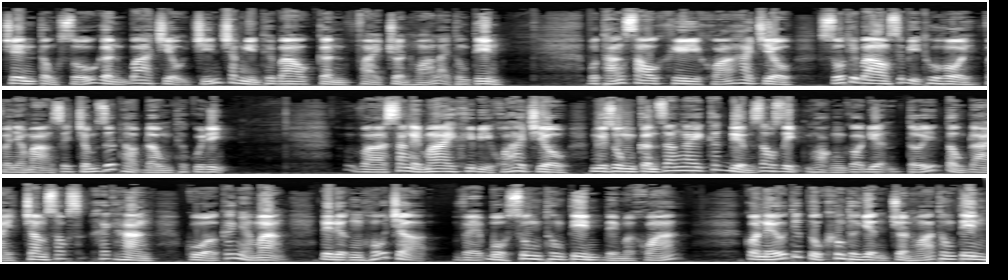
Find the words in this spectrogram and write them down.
trên tổng số gần 3 triệu 900 nghìn thuê bao cần phải chuẩn hóa lại thông tin. Một tháng sau khi khóa hai chiều, số thuê bao sẽ bị thu hồi và nhà mạng sẽ chấm dứt hợp đồng theo quy định. Và sang ngày mai khi bị khóa hai chiều, người dùng cần ra ngay các điểm giao dịch hoặc gọi điện tới tổng đài chăm sóc khách hàng của các nhà mạng để được hỗ trợ về bổ sung thông tin để mở khóa. Còn nếu tiếp tục không thực hiện chuẩn hóa thông tin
